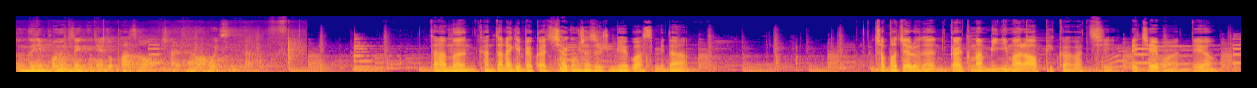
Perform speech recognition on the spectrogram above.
은근히 범용성이 굉장히 높아서 잘 사용하고 있습니다. 다음은 간단하게 몇 가지 착용샷을 준비해 보았습니다. 첫 번째로는 깔끔한 미니멀 아웃핏과 같이 매치해 보았는데요.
